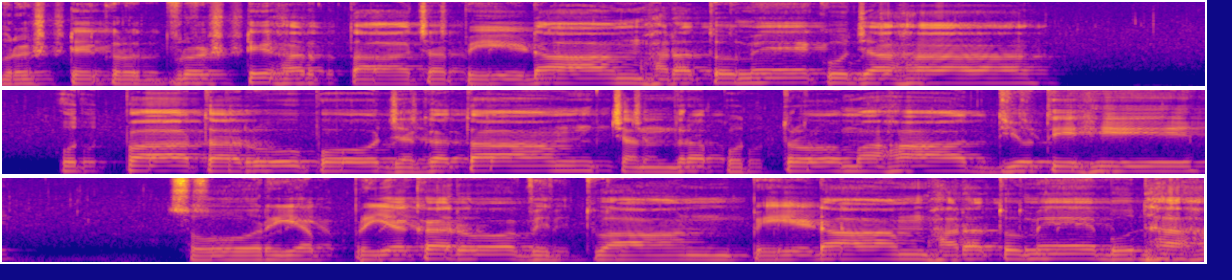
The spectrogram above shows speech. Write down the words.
वृष्टिकृद्वृष्टिहर्ता च पीडां हरतु मे कुजः। उत्पातरूपो जगतां चन्द्रपुत्रो महाद्युतिः। सूर्यप्रियकरो विद्वान् पीडां हरतु मे बुधः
